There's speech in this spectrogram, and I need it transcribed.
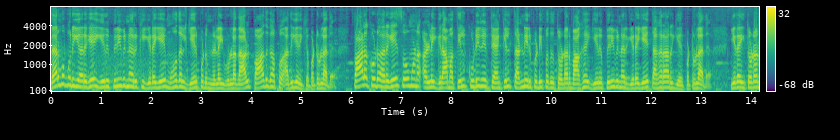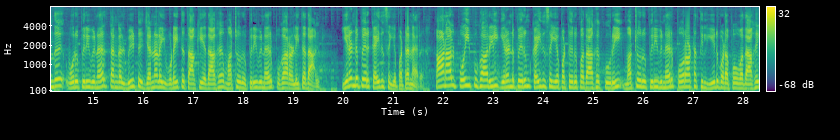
தருமபுரி அருகே இரு பிரிவினருக்கு இடையே மோதல் ஏற்படும் நிலை உள்ளதால் பாதுகாப்பு அதிகரிக்கப்பட்டுள்ளது. பாலக்கோடு அருகே சோமன அள்ளி கிராமத்தில் குடிநீர் டேங்கில் தண்ணீர் பிடிப்பது தொடர்பாக இரு பிரிவினர் இடையே தகராறு ஏற்பட்டுள்ளது. இதைத் தொடர்ந்து ஒரு பிரிவினர் தங்கள் வீட்டு ஜன்னலை உடைத்து தாக்கியதாக மற்றொரு பிரிவினர் புகார் அளித்ததால் இரண்டு பேர் கைது செய்யப்பட்டனர். ஆனால் பொய் புகாரில் இரண்டு பேரும் கைது செய்யப்பட்டிருப்பதாக கூறி மற்றொரு பிரிவினர் போராட்டத்தில் ஈடுபட போவதாக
